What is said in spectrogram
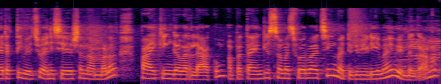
നിരത്തി വെച്ചു. അതിന് ശേഷം നമ്മൾ പാക്കിംഗ് കവറിലാക്കും. അപ്പോൾ thank so much for watching മറ്റൊരു വീഡിയോയുമായി വീണ്ടും കാണാം.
